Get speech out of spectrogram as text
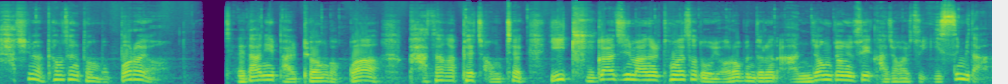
하시면 평생 돈 못 벌어요. 재단이 발표한 것과 가상화폐 정책 이 두 가지만을 통해서도 여러분들은 안정적인 수익 가져갈 수 있습니다.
